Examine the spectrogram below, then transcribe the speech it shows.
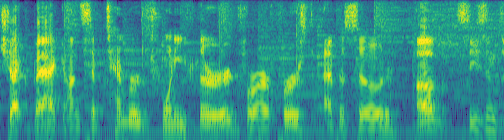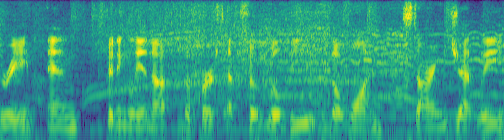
Check back on September 23rd for our first episode of season 3 and fittingly enough the first episode will be The One starring Jet Li.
